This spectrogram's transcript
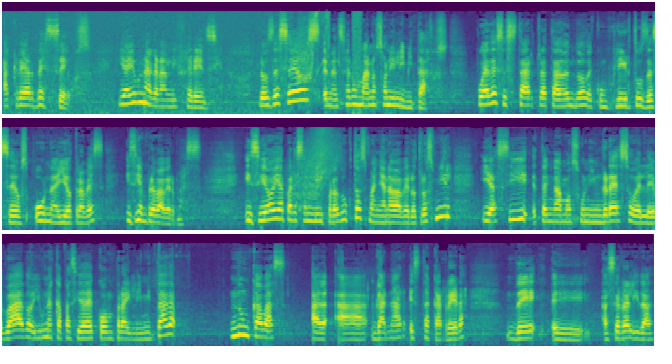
a crear deseos. Y hay una gran diferencia. Los deseos en el ser humano son ilimitados. Puedes estar tratando de cumplir tus deseos una y otra vez y siempre va a haber más. Y si hoy aparecen mil productos, mañana va a haber otros mil y así tengamos un ingreso elevado y una capacidad de compra ilimitada, nunca vas a, ganar esta carrera de eh, hacer realidad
